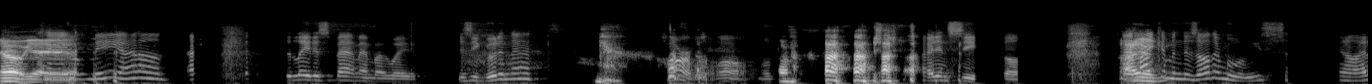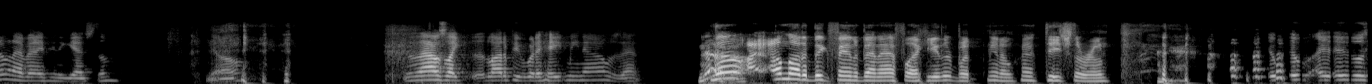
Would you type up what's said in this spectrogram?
oh yeah, okay yeah, with me. I don't. I, the latest Batman, by the way, is he good in that? Horrible. Oh, okay. I didn't see. It, so I, I like am- him in his other movies. You know, I don't have anything against him. You know. And that was like a lot of people are gonna hate me now. Is that? no, No, I, I'm not a big fan of Ben Affleck either, but you know, eh, to each their own. It, it, it was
